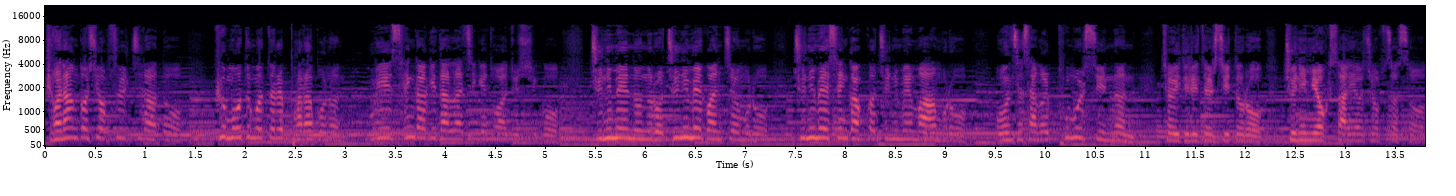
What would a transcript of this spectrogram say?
변한 것이 없을지라도 그 모든 것들을 바라보는 우리의 생각이 달라지게 도와주시고 주님의 눈으로 주님의 관점으로 주님의 생각과 주님의 마음으로 온 세상을 품을 수 있는 저희들이 될 수 있도록 주님 역사하여 주옵소서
